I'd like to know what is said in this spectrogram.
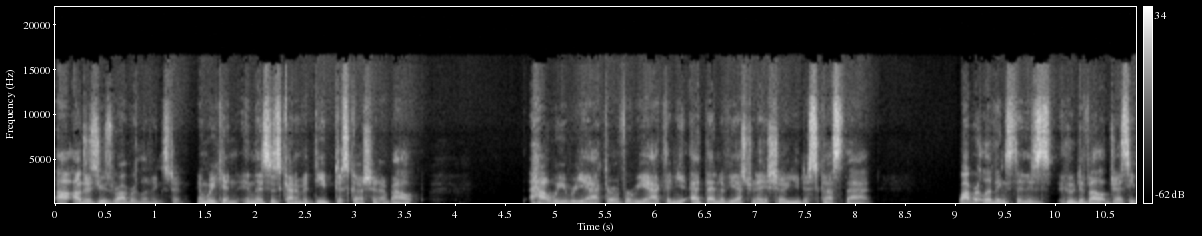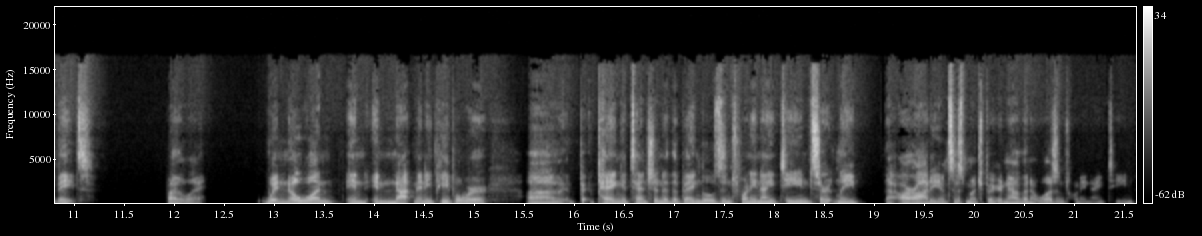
I'll just use Robert Livingston. And we can and this is kind of a deep discussion about how we react or overreact. And at the end of yesterday's show, you discussed that. Robert Livingston is who developed Jessie Bates, by the way. When no one and, and not many people were uh, p- paying attention to the Bengals in 2019, certainly our audience is much bigger now than it was in 2019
